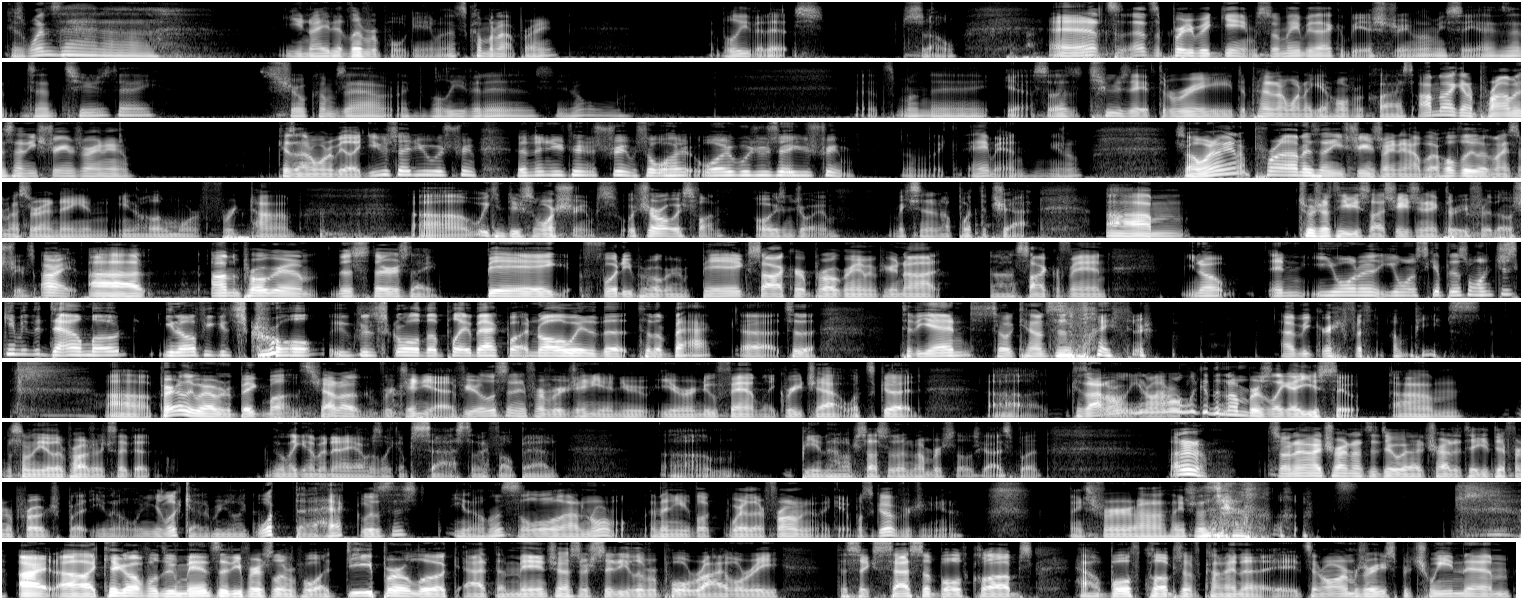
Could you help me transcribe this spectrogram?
Because when's that uh, United Liverpool game? That's coming up, right? I believe it is. So, and that's that's a pretty big game. So maybe that could be a stream. Let me see. Is that, is that Tuesday? show comes out. I believe it is. You know, that's Monday. Yeah, so that's Tuesday at three, depending on when I get home from class. I'm not gonna promise any streams right now, because I don't want to be like you said you would stream and then you didn't stream. So why why would you say you streamed? I'm like, hey man, you know. So we're not gonna promise any streams right now, but hopefully with my semester ending and you know a little more free time, uh, we can do some more streams, which are always fun. Always enjoy them, mixing it up with the chat. Um, twitch.tv slash AJNick3 for those streams. All right. Uh, on the program this Thursday, big footy program, big soccer program. If you're not a soccer fan, you know, and you wanna you wanna skip this one, just give me the download. You know, if you could scroll, you can scroll the playback button all the way to the to the back, uh, to the to the end, so it counts as a playthrough. That'd be great for the numbies. Uh, apparently, we're having a big month. Shout out Virginia. If you're listening from Virginia and you're you're a new fan, like reach out. What's good? Because I don't, you know, I don't look at the numbers like I used to. Um, some of the other projects I did, like M and A, I was like obsessed, and I felt bad, um, being that obsessed with the numbers. Of those guys, but I don't know. So now I try not to do it. I try to take a different approach. But you know, when you look at them and you're like, "What the heck was this?" You know, this is a little out of normal. And then you look where they're from and like, "What's good, Virginia?" Thanks for uh, thanks for the downloads. All right, uh, kickoff. We'll do Man City versus Liverpool. A deeper look at the Manchester City Liverpool rivalry, the success of both clubs, how both clubs have kind of it's an arms race between them.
